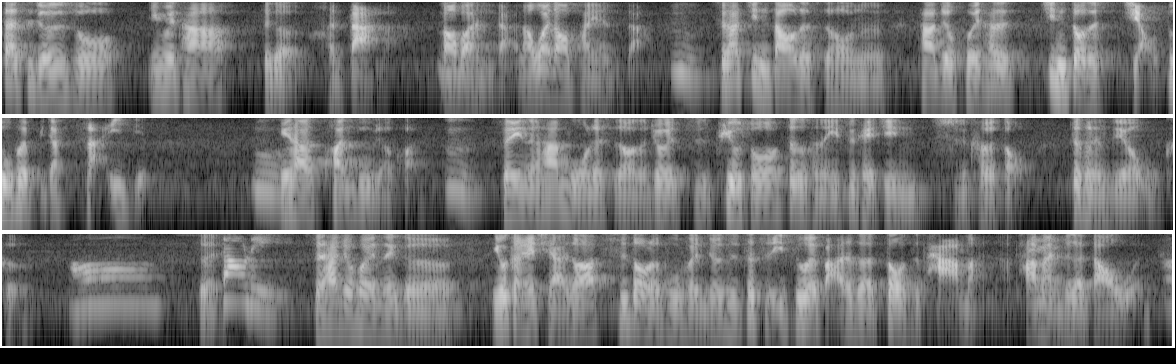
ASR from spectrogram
但是就是说，因为它这个很大嘛，刀板很大，然后外刀盘也很大，嗯，所以它进刀的时候呢，它就会它的进豆的角度会比较窄一点，嗯。因为它宽度比较宽。嗯，所以呢，它磨的时候呢，就会只，譬如说，这个可能一次可以进十颗豆，这可能只有五颗，哦，对道理，所以它就会那个，你会感觉起来说，它吃豆的部分就是这次一次会把这个豆子爬满啊，爬满这个刀纹，嗯，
